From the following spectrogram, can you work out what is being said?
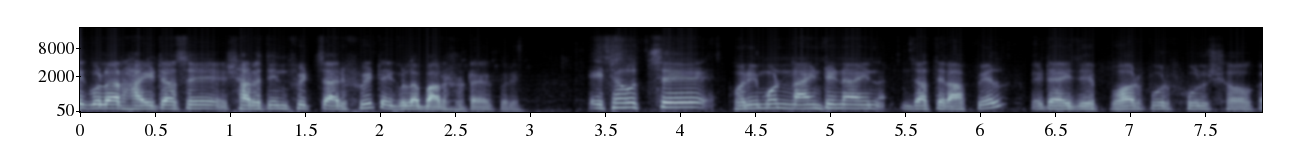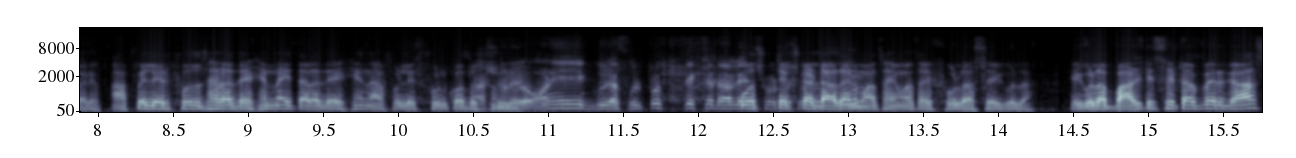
এগুলার হাইট আছে সাড়ে তিন ফিট চার ফিট এগুলা বারোশো টাকা করে। এটা হচ্ছে হরিমন নাইনটি নাইন জাতের আপেল। এটা এই যে ভরপুর ফুল সহকারে। আপেলের ফুল যারা দেখেন নাই তারা দেখেন আপেলের ফুল কত সুন্দর। অনেকগুলো ফুল প্রত্যেকটা ডালে প্রত্যেকটা ডালের মাথায় মাথায় ফুল আছে এগুলা। এগুলা বাল্টি সেট গাছ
